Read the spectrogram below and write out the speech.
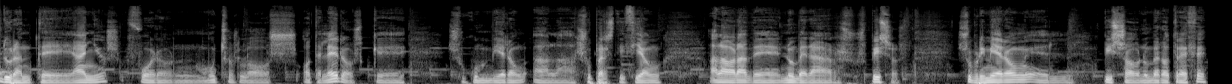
Durante años fueron muchos los hoteleros que sucumbieron a la superstición a la hora de numerar sus pisos. Suprimieron el piso número 13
